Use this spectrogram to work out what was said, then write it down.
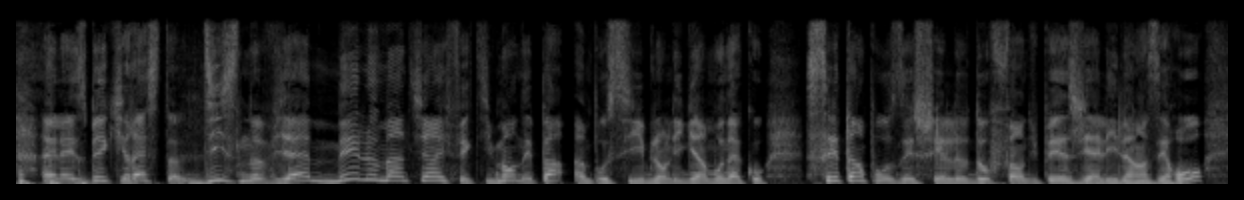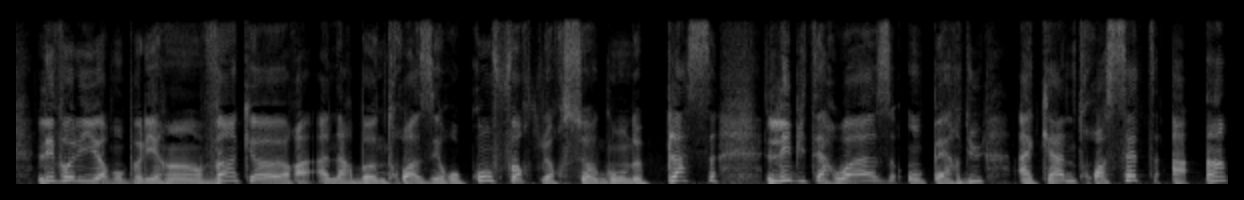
LASB qui reste 19e. Mais le maintien effectivement, n'est pas impossible. En Ligue 1, Monaco s'est imposé chez le Dauphin du PSG à Lille 1-0. Les volleyeurs montpelliérains, vainqueurs à Narbonne 3-0, confortent leur seconde place. Les Bitaroises ont perdu à Cannes 3-7 à 1.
